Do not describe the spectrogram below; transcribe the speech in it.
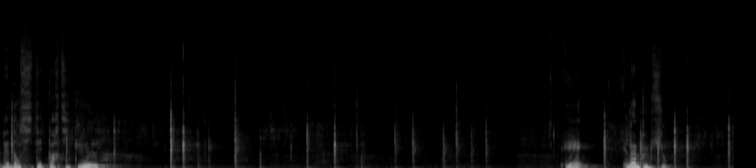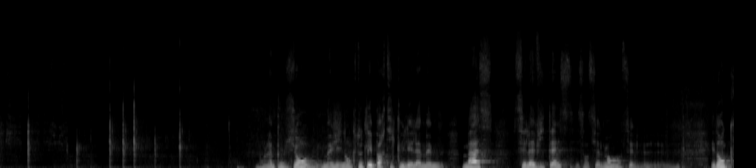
la densité de particules, et l'impulsion. l'impulsion, imaginons que toutes les particules aient la même masse, c'est la vitesse essentiellement. Et donc,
